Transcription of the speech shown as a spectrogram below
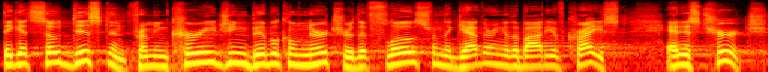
They get so distant from encouraging biblical nurture that flows from the gathering of the body of Christ at his church.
